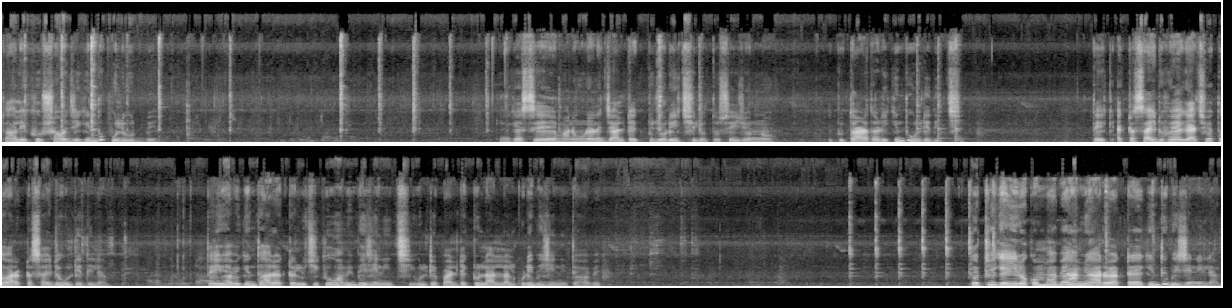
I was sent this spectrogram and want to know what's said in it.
তাহলে খুব সহজে কিন্তু ফুলে উঠবে। গ্যাসে মানে উনানের জালটা একটু জোরেই ছিল, তো সেই জন্য একটু তাড়াতাড়ি কিন্তু উল্টে দিচ্ছি। তো একটা সাইড হয়ে গেছে, তো আর একটা সাইডে উল্টে দিলাম। তো এইভাবে কিন্তু আর একটা লুচিকেও আমি ভেজে নিচ্ছি। উল্টে পাল্টে একটু লাল লাল করে ভেজে নিতে হবে। তো ঠিক এই রকমভাবে আমি আরও একটাকে কিন্তু ভেজে নিলাম।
